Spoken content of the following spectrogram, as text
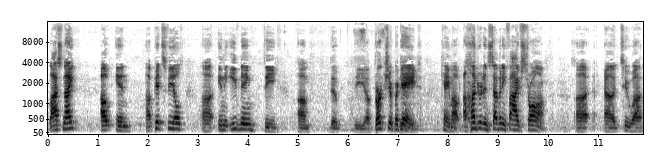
Last night, out in uh, Pittsfield, uh, in the evening, the um, the the uh, Berkshire Brigade came out, 175 strong, uh, to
